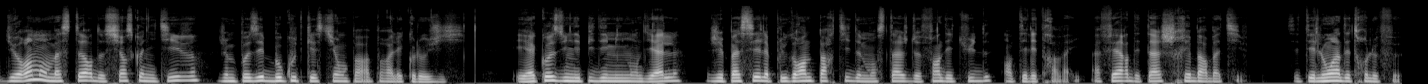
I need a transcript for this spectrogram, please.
Durant mon master de sciences cognitives, je me posais beaucoup de questions par rapport à l'écologie. Et à cause d'une épidémie mondiale, j'ai passé la plus grande partie de mon stage de fin d'études en télétravail, à faire des tâches rébarbatives. C'était loin d'être le feu.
